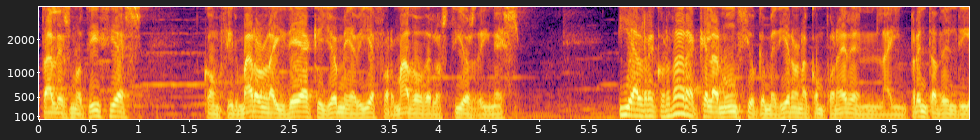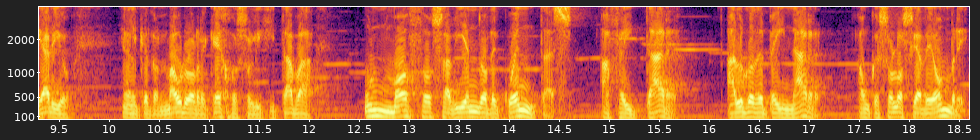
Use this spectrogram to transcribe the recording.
Tales noticias confirmaron la idea que yo me había formado de los tíos de Inés. Y al recordar aquel anuncio que me dieron a componer en la imprenta del diario, en el que don Mauro Requejo solicitaba un mozo sabiendo de cuentas, afeitar, algo de peinar, aunque solo sea de hombre,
